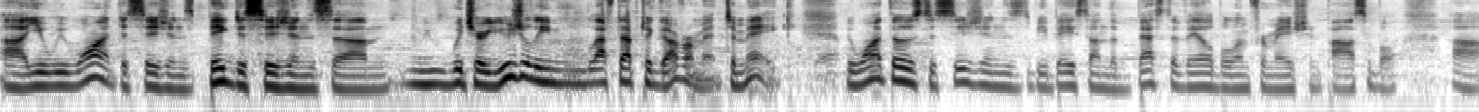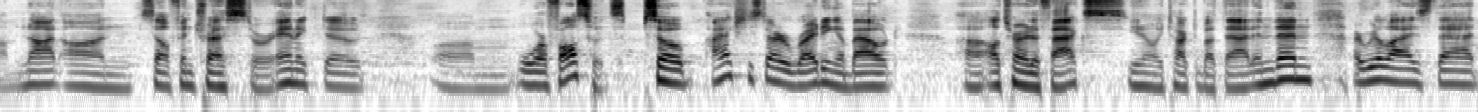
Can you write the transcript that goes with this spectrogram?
Uh, you, we want decisions, big decisions, um, which are usually left up to government to make. We want those decisions to be based on the best available information possible, um, not on self interest or anecdote um, or falsehoods. So I actually started writing about uh, alternative facts. You know, we talked about that, and then I realized that.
